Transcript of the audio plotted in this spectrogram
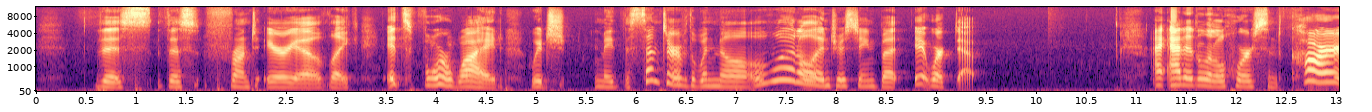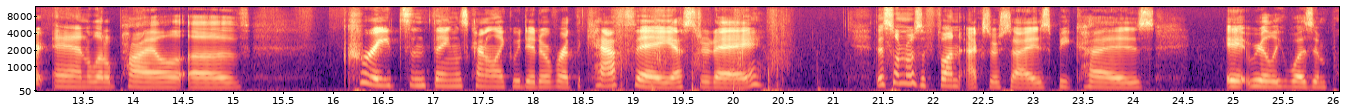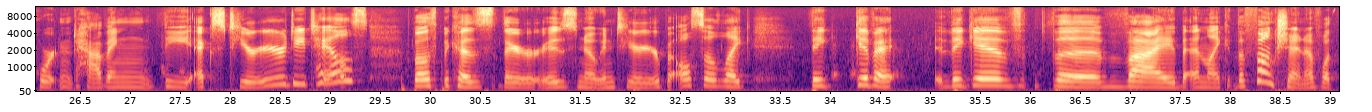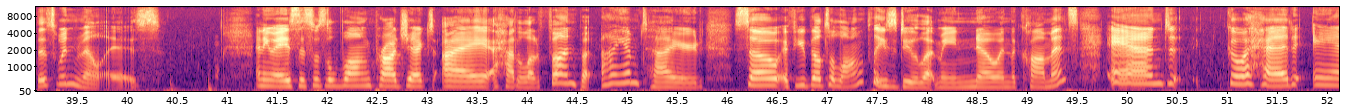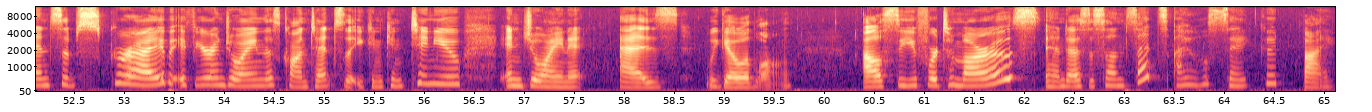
this this front area like it's four wide which made the center of the windmill a little interesting but it worked out. I added a little horse and cart and a little pile of crates and things kind of like we did over at the cafe yesterday. This one was a fun exercise because it really was important having the exterior details both because there is no interior, but also like they give a they give the vibe and like the function of what this windmill is. Anyways, this was a long project. I had a lot of fun, but I am tired. So if you built along, please do let me know in the comments. And go ahead and subscribe if you're enjoying this content so that you can continue enjoying it as we go along. I'll see you for tomorrow's, and as the sun sets, I will say goodbye.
